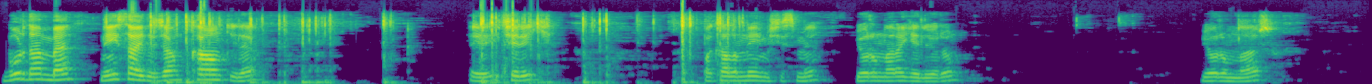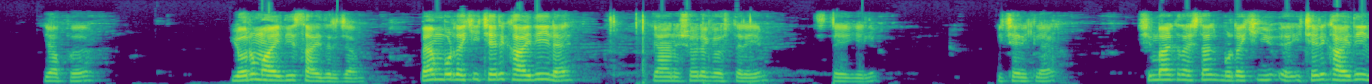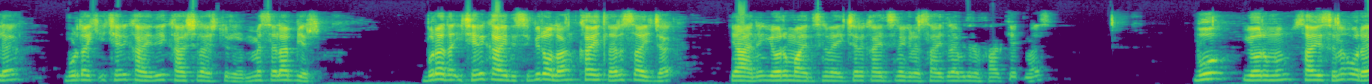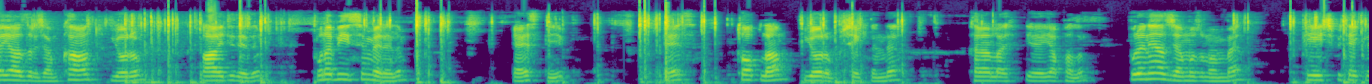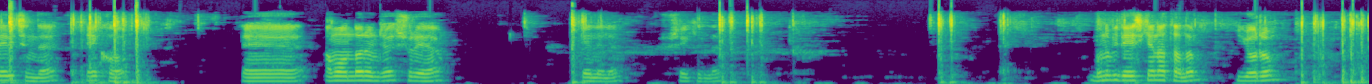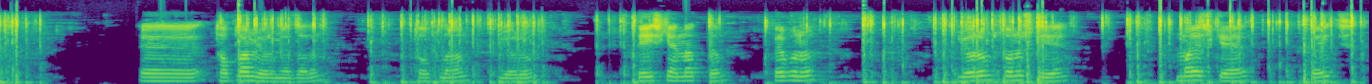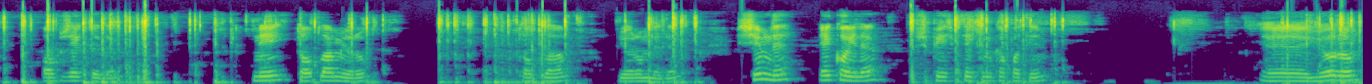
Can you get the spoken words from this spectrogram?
Buradan ben neyi saydıracağım? Count ile e, içerik bakalım neymiş ismi? Yorumlara geliyorum. Yorumlar yapı yorum ID saydıracağım ben buradaki içerik ID ile yani şöyle göstereyim siteye gelip içerikler şimdi arkadaşlar buradaki e, içerik ID ile buradaki içerik ID'yi karşılaştırıyorum mesela 1 burada içerik ID'si 1 olan kayıtları sayacak yani yorum ID'sine ve içerik ID'sine göre saydırabilirim fark etmez. Bu yorumun sayısını oraya yazdıracağım. Count yorum ID dedim. Buna bir isim verelim. S deyip S toplam yorum şeklinde kararla e, yapalım. Buraya ne yazacağım o zaman ben? PHP tekleri içinde echo e, ama ondan önce şuraya gelelim. Şu şekilde. Bunu bir değişken atalım. Yorum ee, toplam yorum yazalım. Toplam yorum değişkenini attım ve bunu yorum sonuç diye MySQL fetch object dedim. Ni toplam yorum toplam yorum dedim. Şimdi echo ile şu PHP tekimi kapatayım. Ee, yorum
